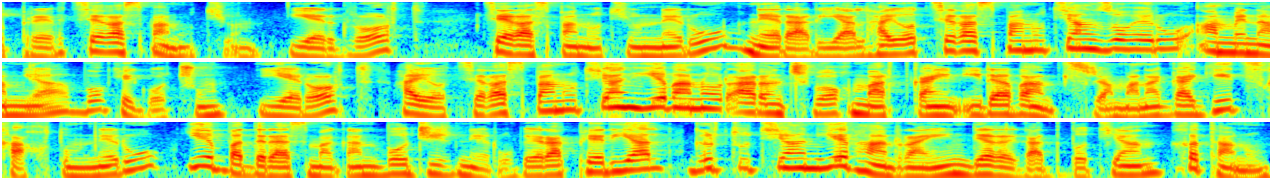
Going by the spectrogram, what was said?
իբրև ցեղասպանություն։ Երկրորդ՝ ցեղասպանություններու ներառյալ հայոց ցեղասպանության զոհերու ամենամյա ողեգոճում երրորդ հայոց ցեղասպանության եւ անոր առնչվող մարդկային իրավանց ժամանակագից խախտումներու եւ բادرազմական ոչիրներու վերապերյալ գրթության եւ հանրային դեղեկատվության խթանում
